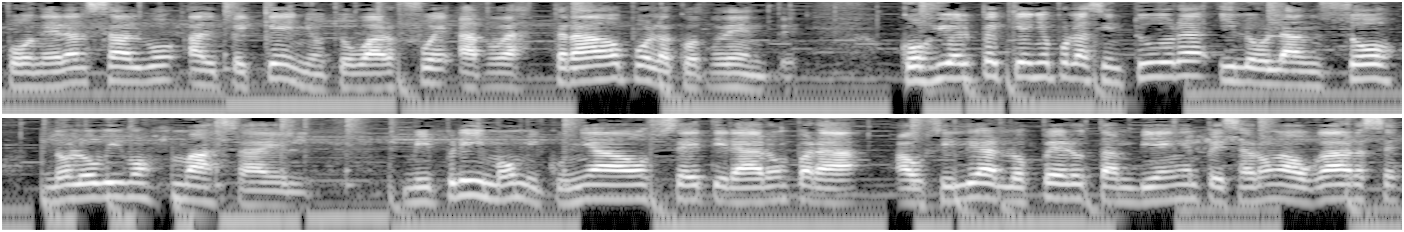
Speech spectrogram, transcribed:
poner al salvo al pequeño, Tobar fue arrastrado por la corriente. Cogió al pequeño por la cintura y lo lanzó. No lo vimos más a él. Mi primo, mi cuñado se tiraron para auxiliarlo, pero también empezaron a ahogarse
